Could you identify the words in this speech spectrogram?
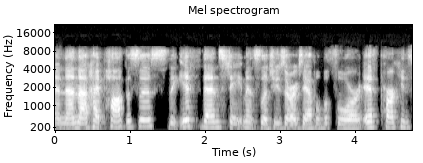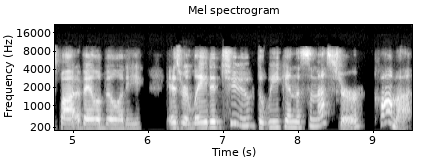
And then that hypothesis, the if then statement, so let's use our example before, if parking spot availability is related to the week in the semester, comma,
